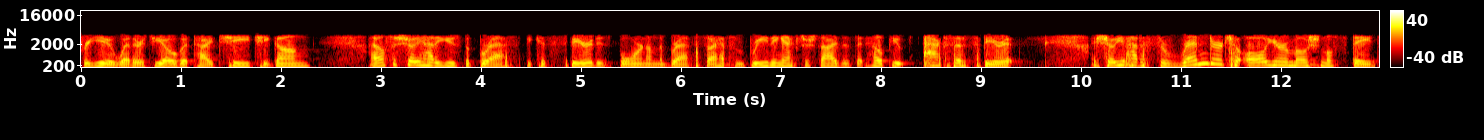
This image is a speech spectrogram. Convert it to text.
for you, whether it's yoga, tai chi, qigong. I also show you how to use the breath because spirit is born on the breath. So I have some breathing exercises that help you access spirit. I show you how to surrender to all your emotional states,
